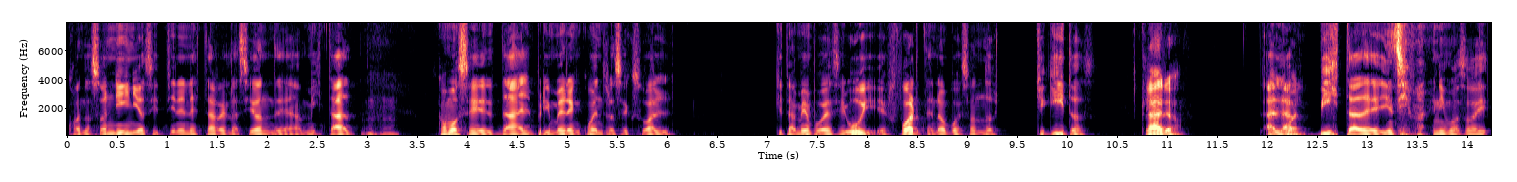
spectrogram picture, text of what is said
cuando son niños y tienen esta relación de amistad, cómo se da el primer encuentro sexual. Que también puede decir, uy, es fuerte, ¿no? Porque son dos chiquitos. Claro. a la Igual. vista de. Y encima venimos hoy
